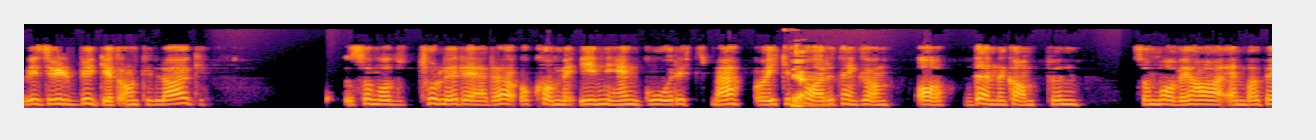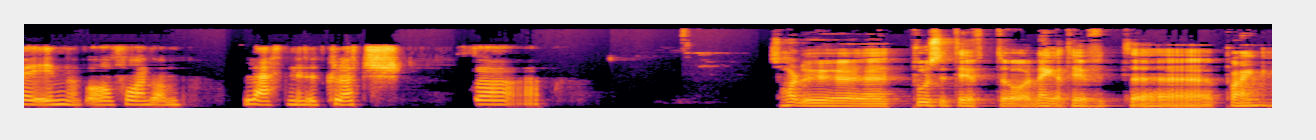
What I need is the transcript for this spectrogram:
hvis du vil bygge et ordentlig lag, så må du tolerere å komme inn i en god rytme, og ikke ja. bare tenke sånn Å, denne kampen så må vi ha Mbappé inn og få en sånn last minute clutch. Så Så har du et positivt og negativt uh, poeng?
